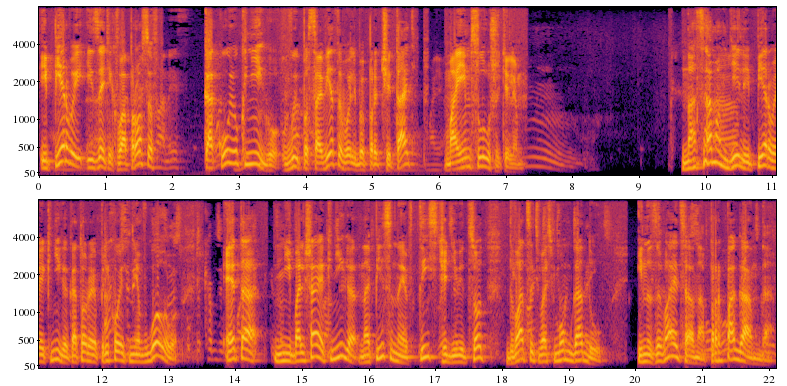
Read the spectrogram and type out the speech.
И первый из этих вопросов – какую книгу вы посоветовали бы прочитать моим слушателям? На самом деле, первая книга, которая приходит мне в голову, это небольшая книга, написанная в 1928 году. И называется она «Пропаганда».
